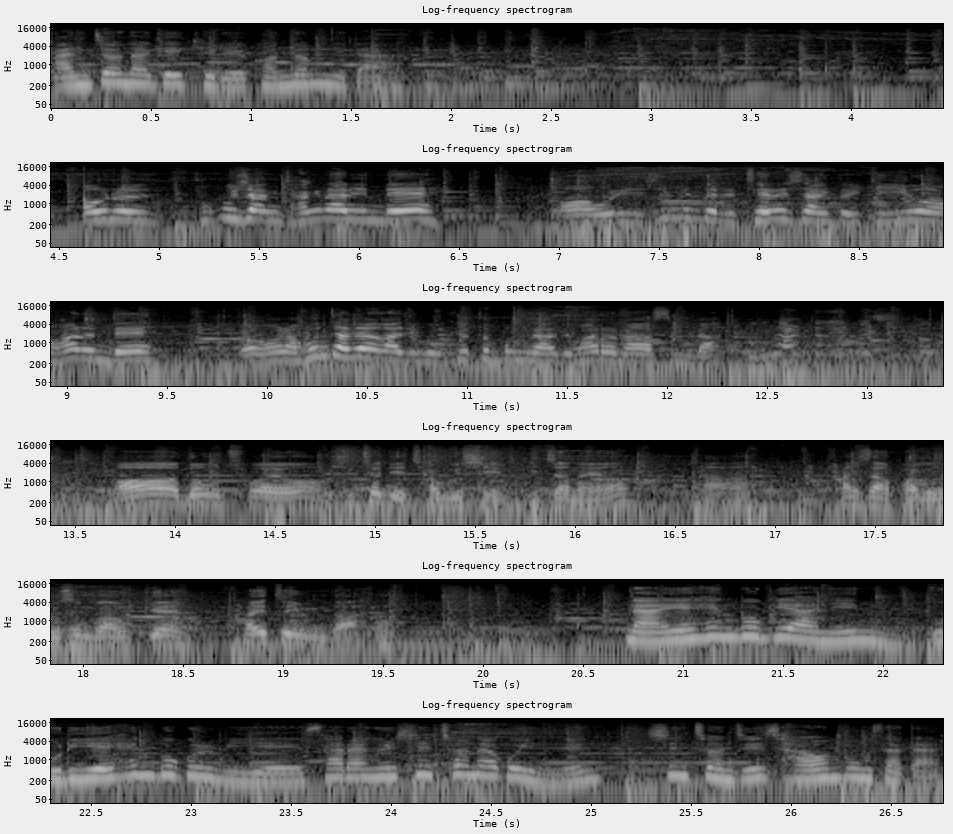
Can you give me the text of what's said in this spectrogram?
안전하게 길을 건넙니다. 오늘 북부시장 장날인데 어, 우리 시민들이 재래시장도 이렇게 이용하는데 오늘 혼자 배워가지고 교통봉사 좀 하러 나왔습니다. 봉사활동 해보시니까 어떠세요? 아 너무 좋아요. 신천지 자부심 있잖아요. 아 항상 웃음과 함께 화이팅입니다. 나의 행복이 아닌 우리의 행복을 위해 사랑을 실천하고 있는 신천지 자원봉사단.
